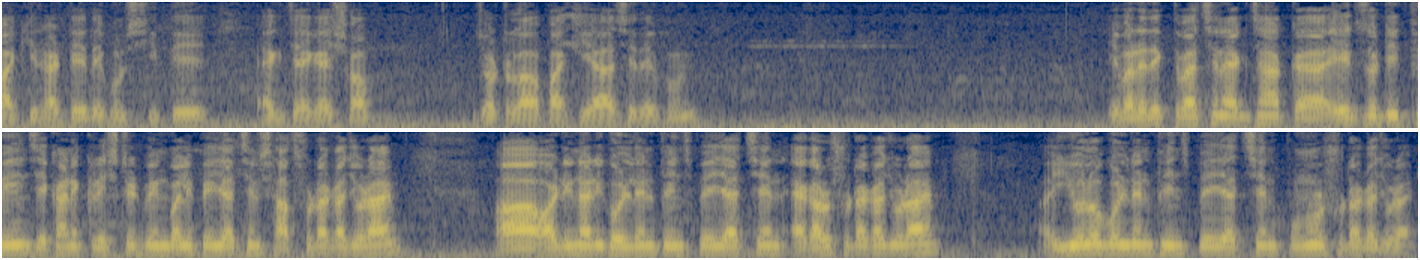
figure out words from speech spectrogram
পাখির হাটে। দেখুন, শীতে এক জায়গায় সব জটলা পাখি আছে, দেখুন। এবারে দেখতে পাচ্ছেন এক ঝাঁক এক্সোটিক ফিঞ্চ এখানে ক্রেস্টেড বেঙ্গলি পেয়ে যাচ্ছেন সাতশো টাকা জোড়ায়। অর্ডিনারি গোল্ডেন ফিঞ্চ পেয়ে যাচ্ছেন এগারোশো টাকা জোড়ায়। ইয়েলো গোল্ডেন ফিঞ্চ পেয়ে যাচ্ছেন পনেরোশো টাকা জোড়ায়।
